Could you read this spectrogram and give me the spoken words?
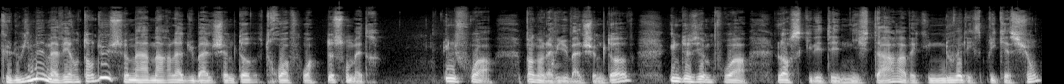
que lui-même avait entendu ce Mahamar-là du Baal Shem Tov trois fois de son maître. Une fois pendant la vie du Baal Shem Tov, une deuxième fois lorsqu'il était Niftar avec une nouvelle explication,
